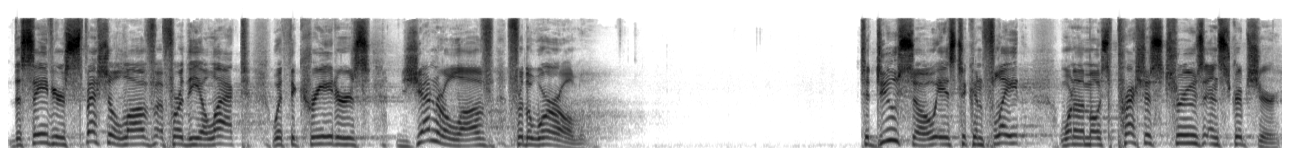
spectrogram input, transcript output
the Savior's special love for the elect with the Creator's general love for the world. To do so is to conflate one of the most precious truths in Scripture.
